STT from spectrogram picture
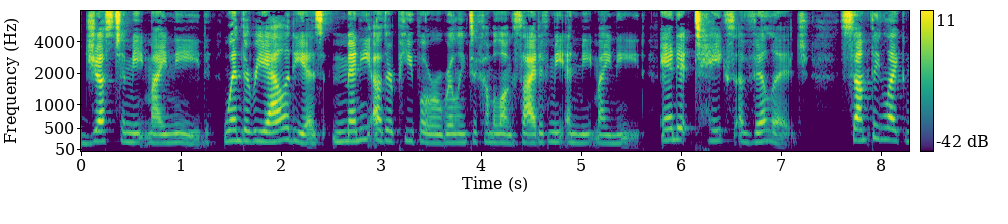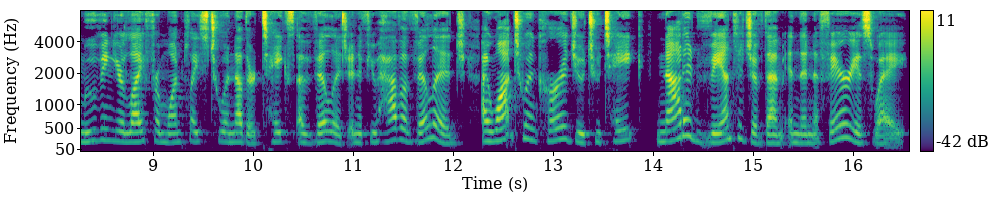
just to meet my need, when the reality is many other people were willing to come alongside of me and meet my need. And it takes a village. Something like moving your life from one place to another takes a village. And if you have a village, I want to encourage you to take not advantage of them in the nefarious way,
